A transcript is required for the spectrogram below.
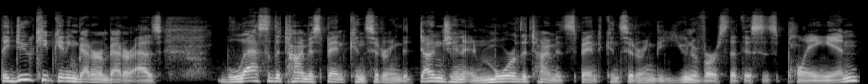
They do keep getting better and better as less of the time is spent considering the dungeon and more of the time is spent considering the universe that this is playing in.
